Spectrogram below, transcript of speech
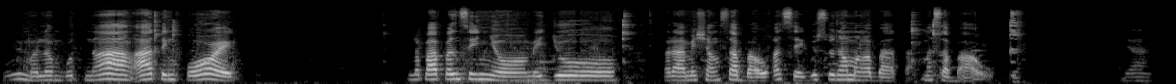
Uy, malambot na ang ating pork. Napapansin nyo, medyo marami siyang sabaw kasi gusto ng mga bata masabaw. Yan.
